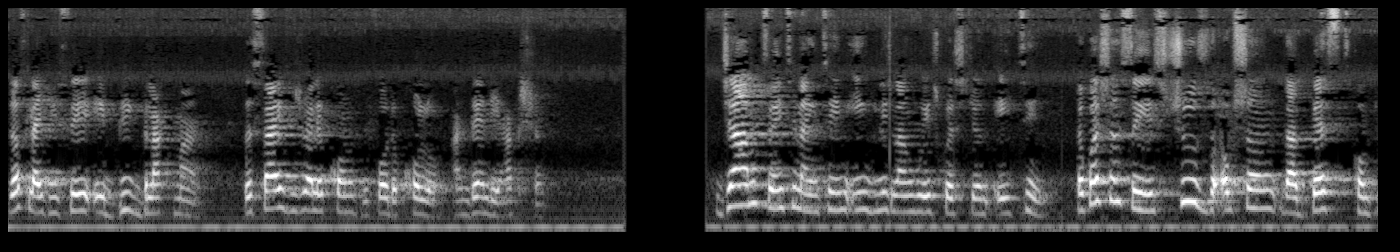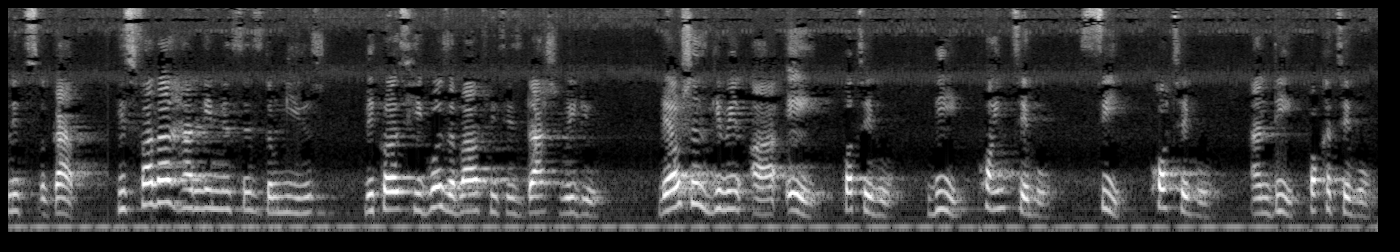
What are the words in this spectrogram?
Just like you say a big black man, the size usually comes before the color and then the action. JAMB 2019 English Language Question 18. The question says, choose the option that best completes the gap. His father hardly misses the news because he goes about with his dash radio. The options given are A. Portable, B. Pointable, C. Portable, and D. Pocketable.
